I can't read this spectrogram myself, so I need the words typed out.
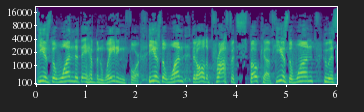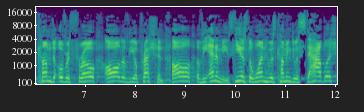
He is the one that they have been waiting for. He is the one that all the prophets spoke of. He is the one who has come to overthrow all of the oppression, all of the enemies. He is the one who is coming to establish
